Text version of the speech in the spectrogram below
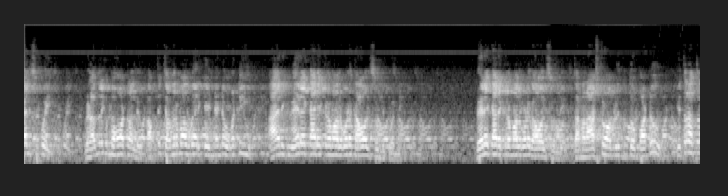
కలిసిపోయి వీళ్ళందరికీ మొహోటాలు లేవు. కాకపోతే చంద్రబాబు గారికి ఏంటంటే ఒకటి ఆయనకి వేరే కార్యక్రమాలు కూడా కావాల్సి ఉంది కొన్ని. వేరే కార్యక్రమాలు కూడా కావాల్సి ఉంది. తన రాష్ట్రం అభివృద్ధితో పాటు ఇతరత్ర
